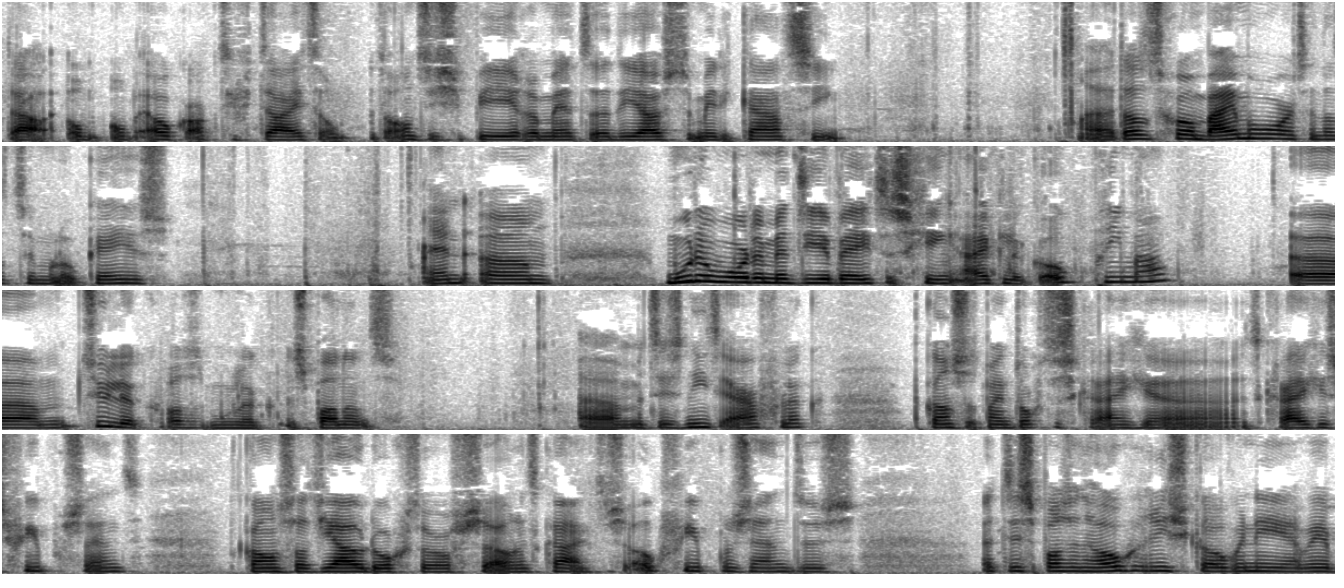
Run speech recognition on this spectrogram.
daar om, op elke activiteit te anticiperen met uh, de juiste medicatie. Uh, dat het gewoon bij me hoort en dat het helemaal oké is. En um, Moeder worden met diabetes ging eigenlijk ook prima. Um, tuurlijk was het moeilijk en spannend. Um, het is niet erfelijk. De kans dat mijn dochters krijgen, het krijgen is 4%. De kans dat jouw dochter of zoon het krijgt is ook 4%. Dus het is pas een hoger risico wanneer,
